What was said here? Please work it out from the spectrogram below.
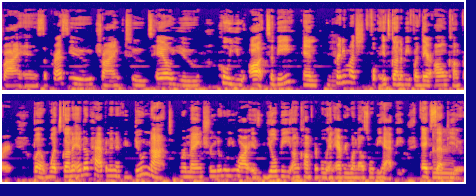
try and suppress you, trying to tell you who you ought to be, and yeah. pretty much for, it's going to be for their own comfort. But what's going to end up happening if you do not remain true to who you are is you'll be uncomfortable and everyone else will be happy except mm. you.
